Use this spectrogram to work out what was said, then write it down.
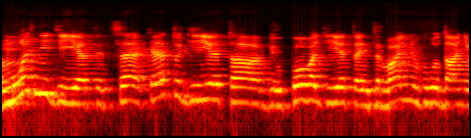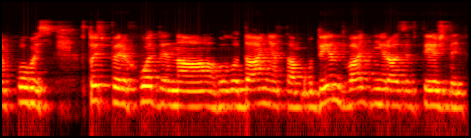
модні дієти це кето-дієта, білкова дієта, інтервальне голодання. В когось хтось переходить на голодання там один-два дні рази в тиждень.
